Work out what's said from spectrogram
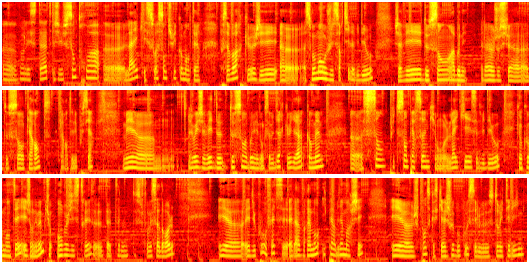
voir les stats, j'ai eu 103 likes et 68 commentaires. Faut savoir que j'ai, à ce moment où j'ai sorti la vidéo, j'avais 200 abonnés. Là, je suis à 240, 40 et des poussières. Mais euh, oui, j'avais de 200 abonnés, donc ça veut dire qu'il y a quand même 100, plus de 100 personnes qui ont liké cette vidéo, qui ont commenté, et j'en ai même qui ont enregistré, je trouvais ça drôle. Et, du coup, en fait, elle a vraiment hyper bien marché. Et je pense que ce qui a joué beaucoup, c'est le storytelling,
